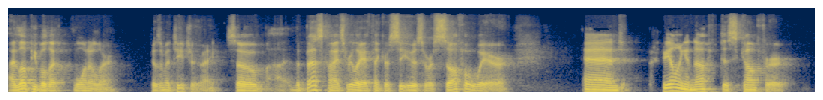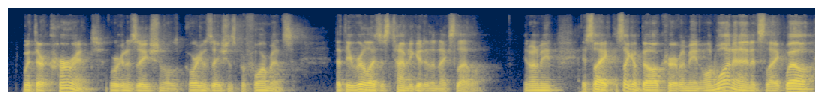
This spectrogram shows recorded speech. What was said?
I love people that want to learn because I'm a teacher, right? So uh, the best clients really, I think, are CEOs who are self-aware and feeling enough discomfort with their current organizational organization's performance that they realize it's time to get to the next level. You know what I mean? It's like it's like a bell curve. I mean, on one end, it's like, well,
